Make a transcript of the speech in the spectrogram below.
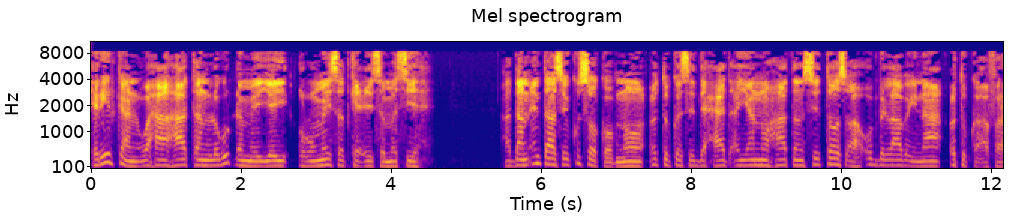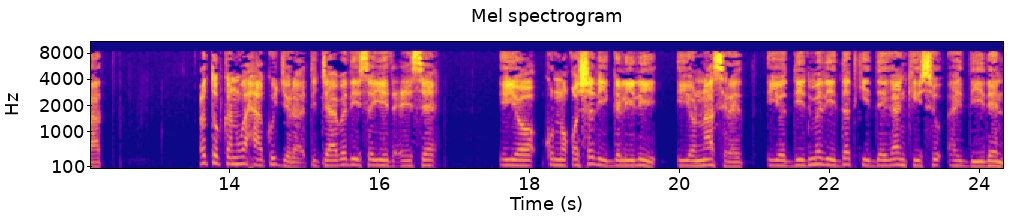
xidhiirkan waxaa haatan lagu dhammeeyey rumaysadka ciise masiix. Haddaan intaasi ku soo koobno cutubka saddexaad ayaannu haatan si toos ah u bilaabaynaa cutubka afaraad. Cutubkan waxaa ku jira tijaabadii sayid ciise iyo ku noqoshadii galilii iyo naasaret iyo diidmadii dadkii deegaankiisu ay diideen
